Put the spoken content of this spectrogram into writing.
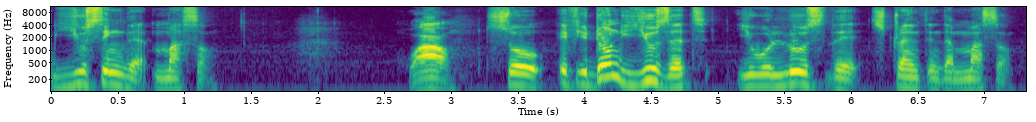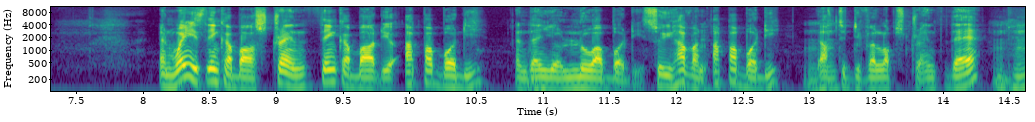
using the muscle. Wow. So if you don't use it, you will lose the strength in the muscle. And when you think about strength, think about your upper body and then your lower body. So you have an upper body, you have mm-hmm. to develop strength there. Mm-hmm.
